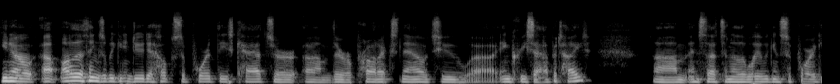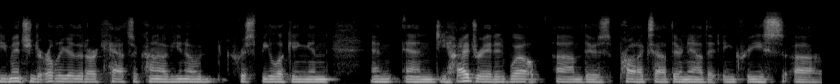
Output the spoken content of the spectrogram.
You know, uh, other things we can do to help support these cats are um, there are products now to uh, increase appetite. Um, and so that's another way we can support. You mentioned earlier that our cats are kind of, you know, crispy looking and and and dehydrated. Well, um, there's products out there now that increase uh,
